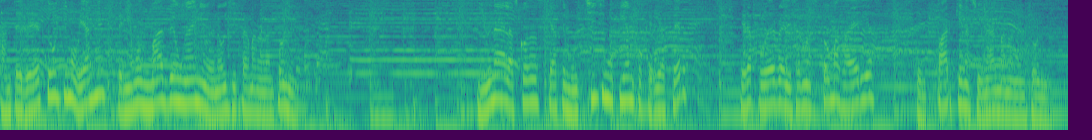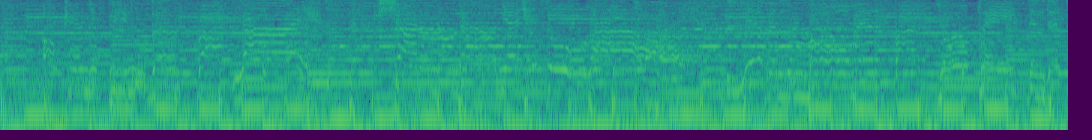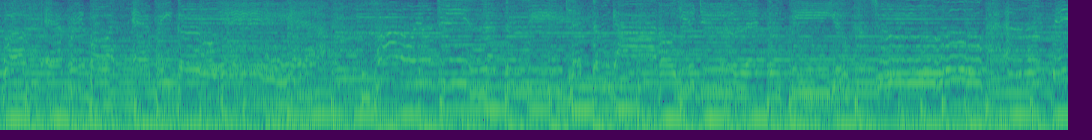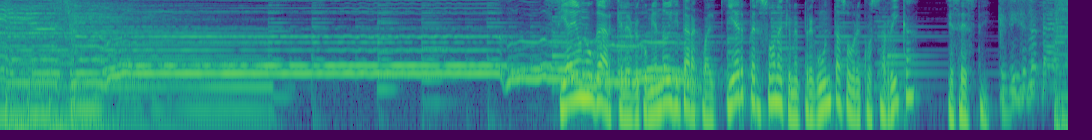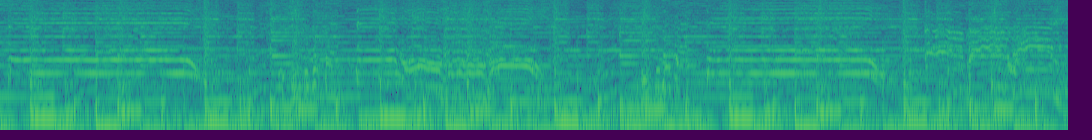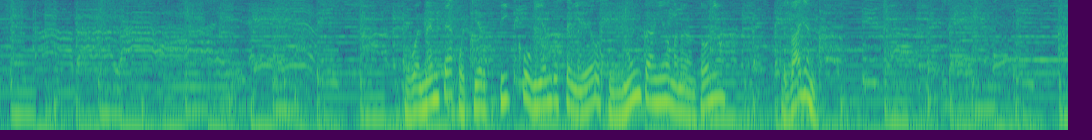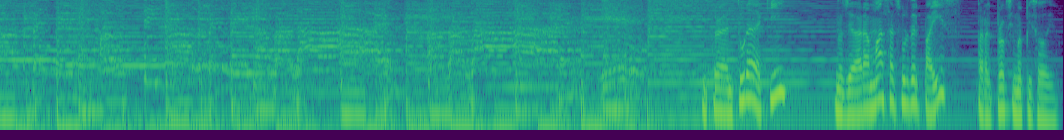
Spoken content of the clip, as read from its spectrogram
Antes de este último viaje, teníamos más de un año de no visitar Manuel Antonio. Y una de las cosas que hace muchísimo tiempo quería hacer era poder realizar unas tomas aéreas del Parque Nacional Manuel Antonio. Si hay un lugar que le recomiendo visitar a cualquier persona que me pregunta sobre Costa Rica, es este. Igualmente a cualquier tico viendo este video, si nunca han ido a Manuel Antonio, pues vayan. Nuestra aventura de aquí nos llevará más al sur del país para el próximo episodio.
